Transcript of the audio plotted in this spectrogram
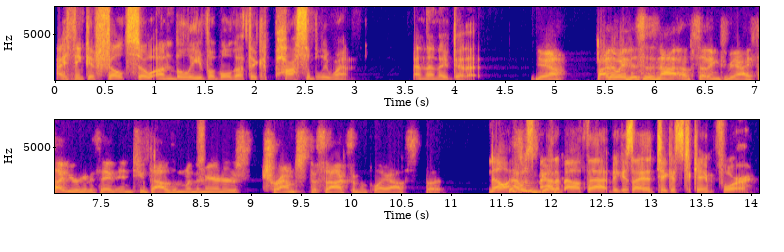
I think it felt so unbelievable that they could possibly win. and then they did it. Yeah. By the way, this is not upsetting to me. I thought you were going to say in 2000 when the Mariners trounced the Sox in the playoffs, but No, This I was was mad good. about that because I had tickets to Game Four.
